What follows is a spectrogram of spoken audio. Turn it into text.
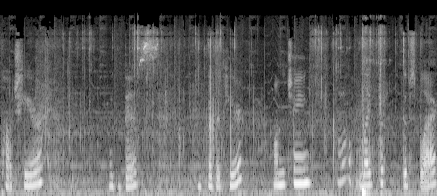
pouch here like this and clip it here on the chain. I don't like the this black.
